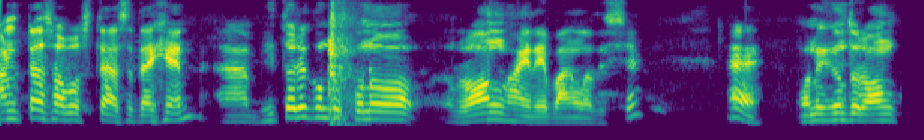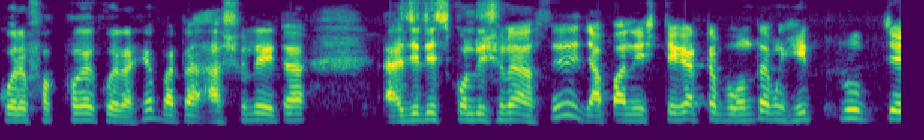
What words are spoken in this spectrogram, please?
আনটাস অবস্থায় আছে, দেখেন। ভিতরে কিন্তু কোনো রং হয়নি বাংলাদেশে হ্যাঁ? অনেকে কিন্তু রং করে ফকফকে করে রাখে বাট আসলে এটা অ্যাজ ইট ইস কন্ডিশনে আছে। জাপান স্টিকারটা পর্যন্ত এবং হিট প্রুফ যে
